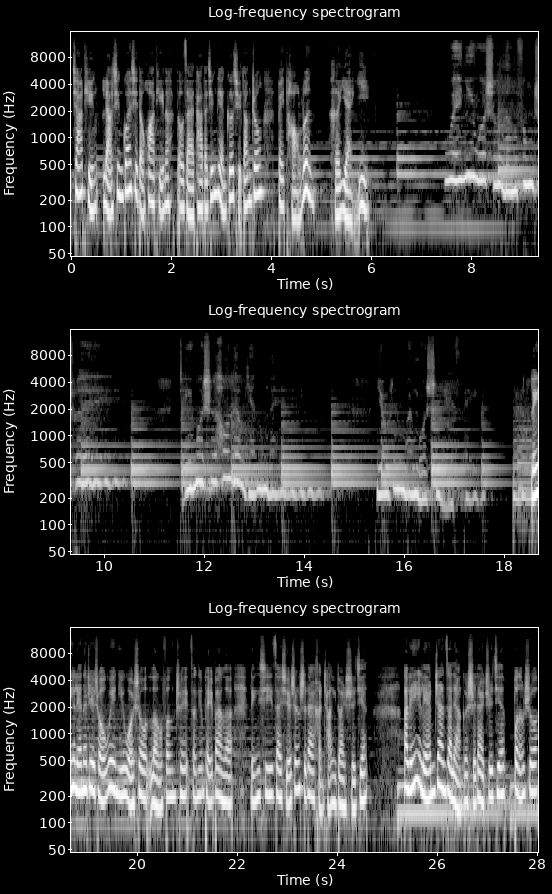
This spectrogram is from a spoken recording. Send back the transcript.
家庭、两性关系等话题呢，都在她的经典歌曲当中被讨论。和演绎。为你我受冷风吹，寂寞时候流眼泪。有人问我是与非。林忆莲的这首《为你我受冷风吹》曾经陪伴了林夕在学生时代很长一段时间。那林忆莲站在两个时代之间，不能说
